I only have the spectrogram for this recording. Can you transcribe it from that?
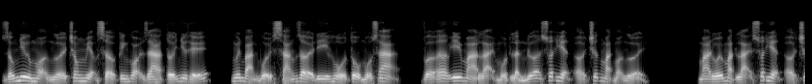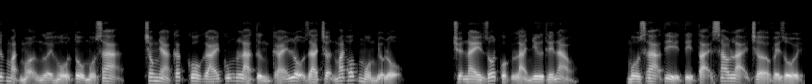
Giống như mọi người trong miệng sở kinh gọi ra tới như thế, nguyên bản buổi sáng rời đi hổ tổ mộ xạ, vờ ơ y mà lại một lần nữa xuất hiện ở trước mặt mọi người. Mà đối mặt lại xuất hiện ở trước mặt mọi người hổ tổ mộ xạ, trong nhà các cô gái cũng là từng cái lộ ra trận mắt hốc mồm biểu lộ. Chuyện này rốt cuộc là như thế nào? Mộ xạ tỉ tỉ tại sao lại trở về rồi?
